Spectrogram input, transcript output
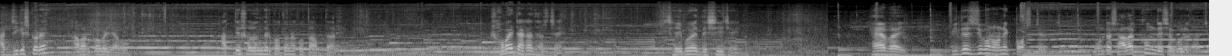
আর জিজ্ঞেস করে আবার কবে যাব? আত্মীয় স্বজনদের কত না কত আবদার। সবাই টাকা ধার চায়। সেই বয়ে দেশেই যাই না। হ্যাঁ ভাই, বিদেশ জীবন অনেক কষ্টের। মনটা সারাক্ষণ দেশে পড়ে থাকে।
